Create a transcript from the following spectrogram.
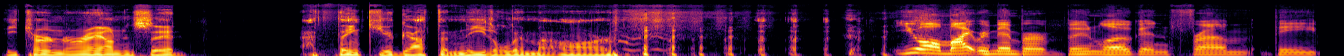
he turned around and said. I think you got the needle in my arm. You all might remember Boone Logan from the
